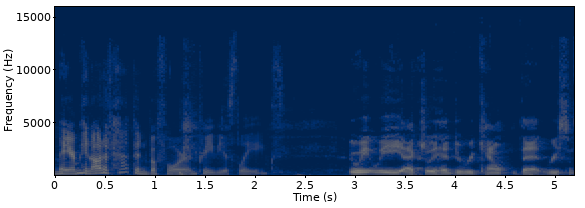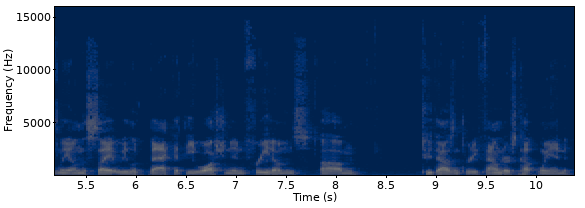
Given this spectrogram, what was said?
may or may not have happened before in previous leagues. We, we actually had to recount that recently on the site. We looked back at the Washington Freedoms um, 2003 Founders Cup win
